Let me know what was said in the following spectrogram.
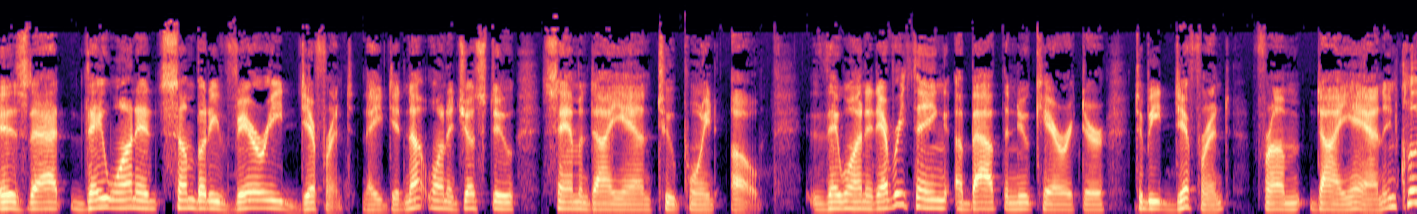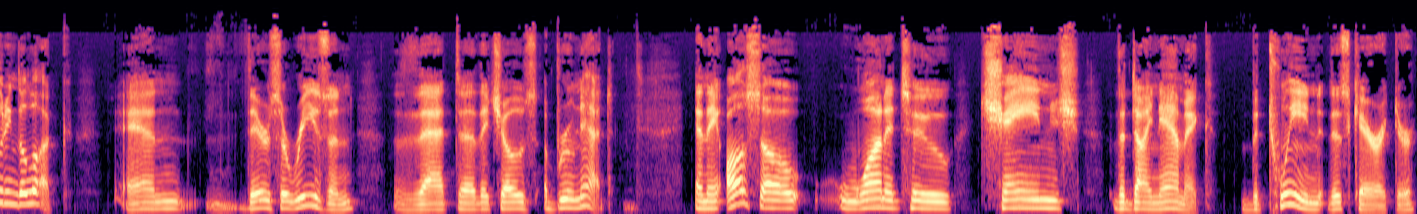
is that they wanted somebody very different. They did not want to just do Sam and Diane 2.0. They wanted everything about the new character to be different from Diane, including the look. And there's a reason that uh, they chose a brunette. And they also wanted to change the dynamic between this character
